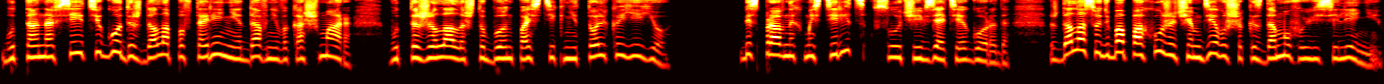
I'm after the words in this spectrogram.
будто она все эти годы ждала повторения давнего кошмара, будто желала, чтобы он постиг не только ее. Бесправных мастериц, в случае взятия города, ждала судьба похуже, чем девушек из домов увеселения.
